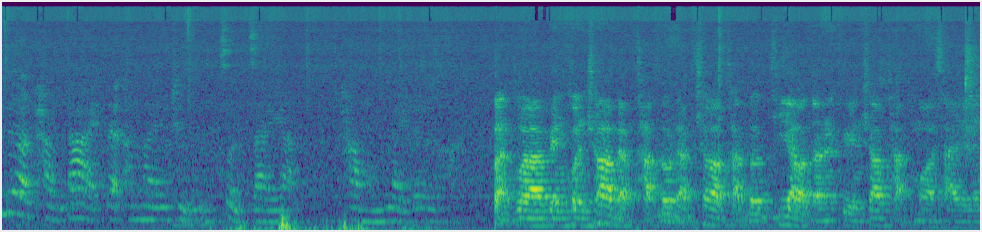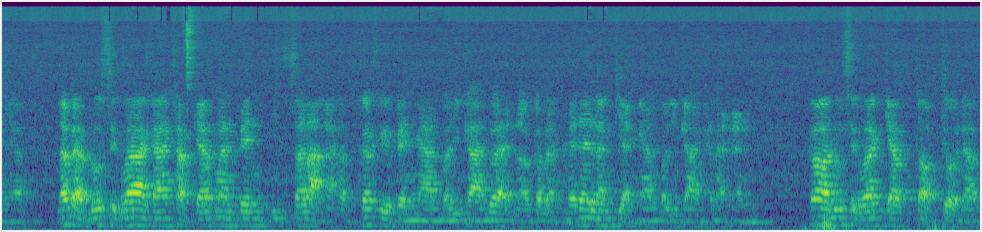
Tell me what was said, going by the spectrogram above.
เลือกทำได้ แต่ทำไมถึงสนใจอยากทำไรเดอร์คะ ส่วนตัวเป็นคนชอบแบบขับรถแบบชอบขับรถเที่ยวตอนกลางคืนชอบขับมอไซค์อะไรเงี้ยแล้วแบบรู้สึกว่าการขับแก๊ปมันเป็นอิสระอะครับก็คือเป็นงานบริการด้วย เราก็แบบไม่ได้รังเกียจงานบริการขนาดนั้น ก็รู้สึกว่าแก๊ปตอบโจทย์ครับ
